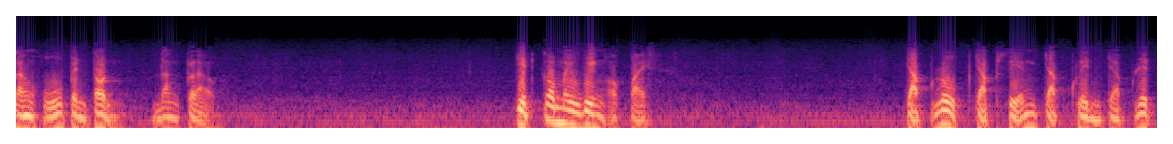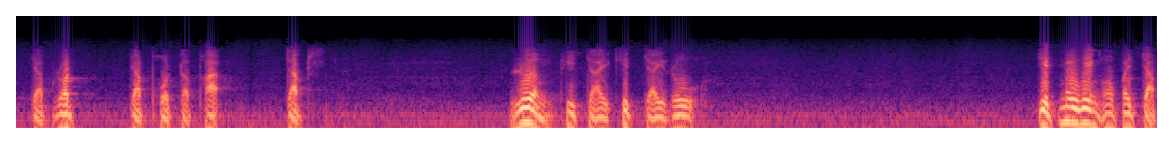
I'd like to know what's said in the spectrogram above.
ทางหูเป็นต้นดังกล่าว จิตก็ไม่วิ่งออกไป จับรูปจับเสียง จับกลิ่น จับรสจับรสจับผลตภะจับ เรื่องที่ใจคิดใจรู้ จิตไม่วิ่งออกไปจับ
